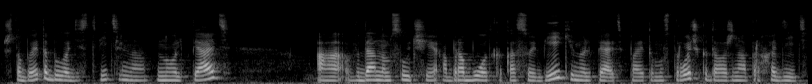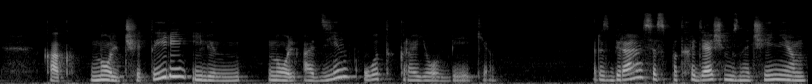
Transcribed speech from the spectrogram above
чтобы это было действительно 0,5 а в данном случае обработка косой бейки 0,5, поэтому строчка должна проходить как 0,4 или 0,1 от краев бейки. Разбираемся с подходящим значением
